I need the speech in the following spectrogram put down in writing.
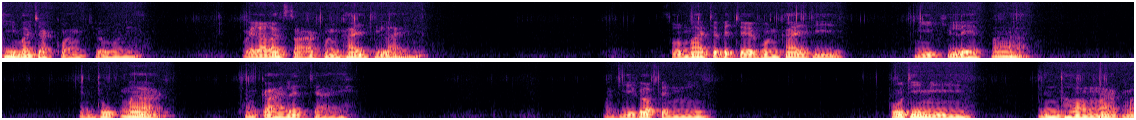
ที่มาจากกวางโจวเนี่ย เวลารักษาคนไข้ทีไรเนี่ย ส่วนมากจะไปเจอคนไข้ที่มีกิเลสมาก เป็นทุกข์มากทั้งกายและใจ บางทีก็เป็นผู้ที่มีเงินทองมากม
